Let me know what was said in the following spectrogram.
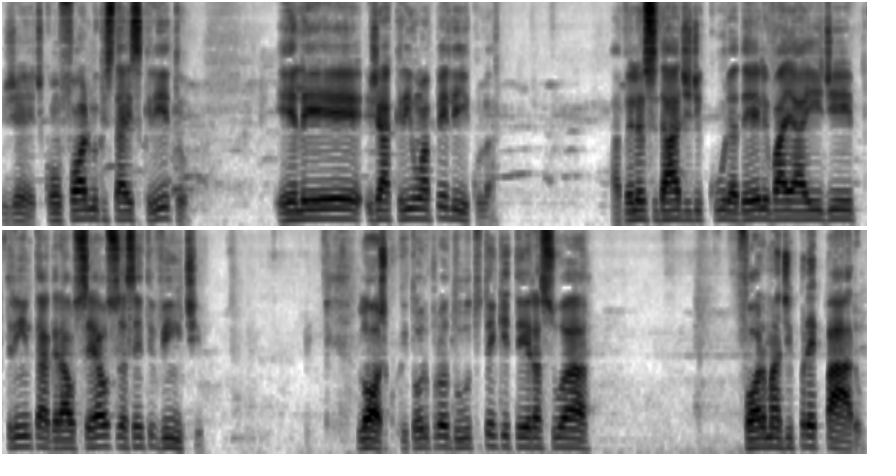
gente, conforme o que está escrito, ele já cria uma película. A velocidade de cura dele vai aí de 30 graus Celsius a 120. Lógico que todo produto tem que ter a sua forma de preparo.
